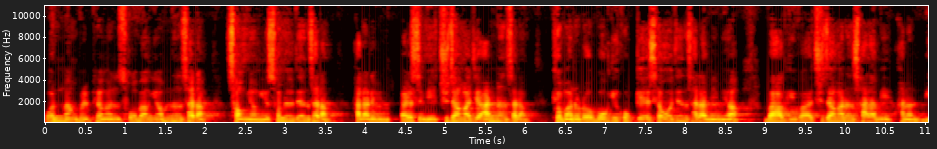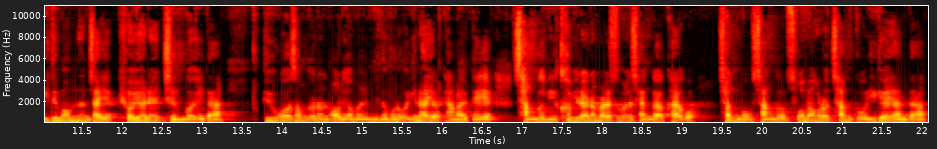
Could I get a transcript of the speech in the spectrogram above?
원망 불평은 소망이 없는 사람, 성령이 소멸된 사람, 하나님 말씀이 주장하지 않는 사람, 교만으로 목이 곧게 세워진 사람이며 마귀가 주장하는 사람이 하는 믿음 없는 자의 표현의 증거이다. 휴거 성도는 어려움을 믿음으로 인하여 당할 때에 상급이 큼이라는 말씀을 생각하고 천국 상급 소망으로 참고 이겨야 한다.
